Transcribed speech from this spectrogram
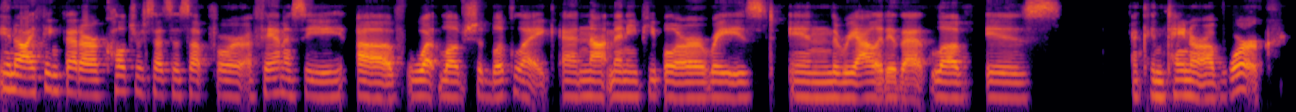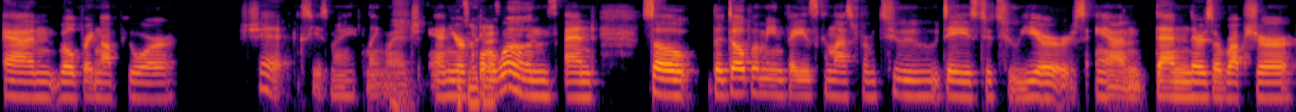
you know, I think that our culture sets us up for a fantasy of what love should look like. And not many people are raised in the reality that love is a container of work and will bring up your shit, excuse my language, and your okay. core wounds. And so the dopamine phase can last from two days to two years. And then there's a rupture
